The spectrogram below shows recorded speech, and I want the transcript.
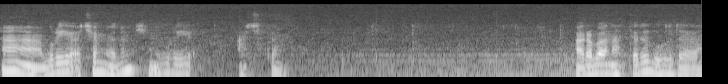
Ha, burayı açamıyordum. Şimdi burayı açtım. Araba anahtarı burada.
